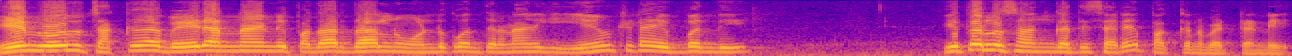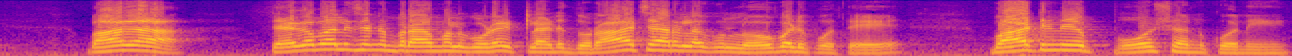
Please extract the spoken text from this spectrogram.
ఏం రోజు చక్కగా వేడి అన్నాన్ని పదార్థాలను వండుకొని తినడానికి ఏమిటా ఇబ్బంది? ఇతరుల సంగతి సరే పక్కన పెట్టండి. బాగా తెగవలసిన బ్రాహ్మలు కూడా ఇట్లాంటి దురాచారాలకు లోబడిపోతే వాటినే పోష్ అనుకొని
